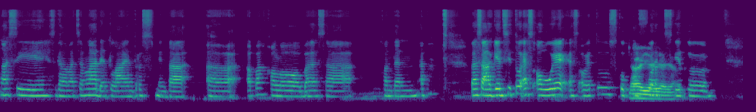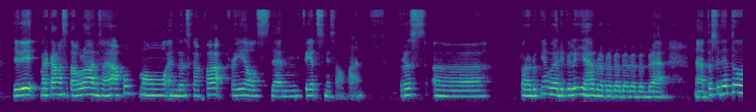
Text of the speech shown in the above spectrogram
ngasih segala macam lah deadline terus minta eh, apa kalau bahasa konten apa bahasa agensi itu SOW, SOW itu scope of Ah, iya, iya, works iya. gitu. Jadi mereka ngasih tahu lah misalnya aku mau endorse kakak Reels dan Feeds misalkan. Terus eh, produknya boleh dipilih ya bla bla bla bla bla bla bla. Nah, terus udah tuh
